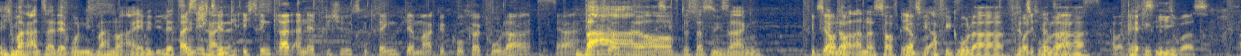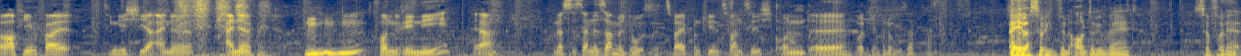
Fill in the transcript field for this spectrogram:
Ich mache Anzahl der Runden, ich mache nur eine, die letzte Weißt du, ich entscheide. trinke trink gerade ein Erfrischungsgetränk der Marke Coca-Cola. Ja, Bah, hör gibt ja- auf, das darfst du nicht sagen. Es Es gibt ja gibt auch auch noch. andere Softdrinks Ja, wie wo- Afrikola, wollte Fritz ich grad Cola, sagen. Aber wer trinkt denn Pepsi. sowas? Aber auf jeden Fall trinke ich hier eine, eine von René, ja. Und das ist eine Sammeldose, 2 von 24 und äh, wollte ich einfach nur gesagt haben. Ey, was habe ich denn für ein Auto gewählt? Ist doch voll der.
